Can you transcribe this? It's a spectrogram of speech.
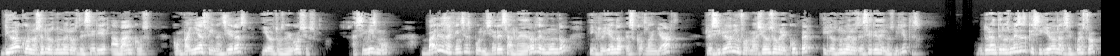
Dio a conocer los números de serie a bancos, compañías financieras y otros negocios. Asimismo, varias agencias policiales alrededor del mundo, incluyendo Scotland Yard, recibieron información sobre Cooper y los números de serie de los billetes. Durante los meses que siguieron al secuestro,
